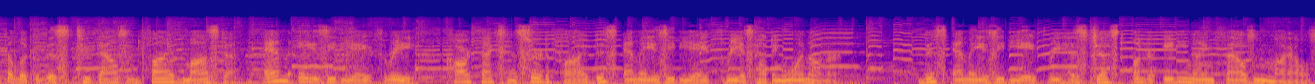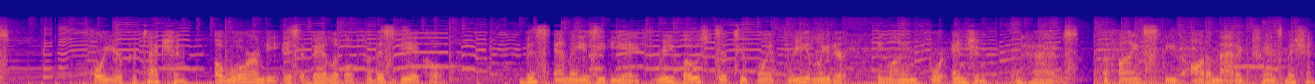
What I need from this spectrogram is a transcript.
take a look at this 2005 Mazda MAZDA3. Carfax has certified this MAZDA3 as having one owner. This MAZDA3 has just under 89,000 miles. For your protection, a warranty is available for this vehicle. This MAZDA3 boasts a 2.3-liter, inline-4 engine, and has a 5-speed automatic transmission.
